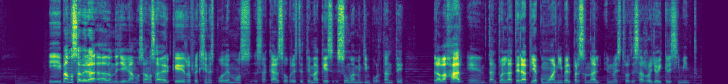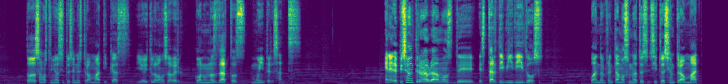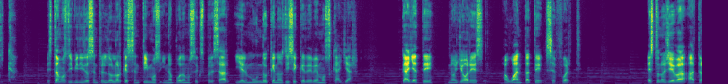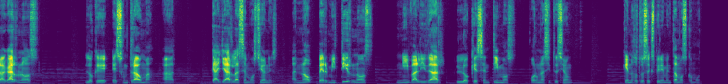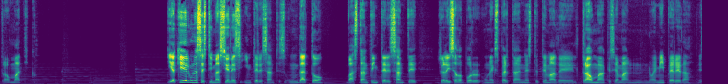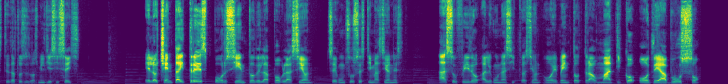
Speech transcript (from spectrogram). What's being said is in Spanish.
y vamos a ver a, dónde llegamos, vamos a ver qué reflexiones podemos sacar sobre este tema que es sumamente importante trabajar tanto en la terapia como a nivel personal en nuestro desarrollo y crecimiento. Todos hemos tenido situaciones traumáticas y ahorita lo vamos a ver con unos datos muy interesantes. En el episodio anterior hablábamos de estar divididos cuando enfrentamos una situación traumática. Estamos divididos entre el dolor que sentimos y no podemos expresar y el mundo que nos dice que debemos callar. Cállate, no llores, aguántate, sé fuerte. Esto nos lleva a tragarnos lo que es un trauma, a callar las emociones, a no permitirnos ni validar lo que sentimos por una situación que nosotros experimentamos como traumático. Y aquí hay algunas estimaciones interesantes. Un dato bastante interesante realizado por una experta en este tema del trauma que se llama Noemí Pereda. Este dato es de 2016. El 83% de la población, según sus estimaciones, ha sufrido alguna situación o evento traumático o de abuso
